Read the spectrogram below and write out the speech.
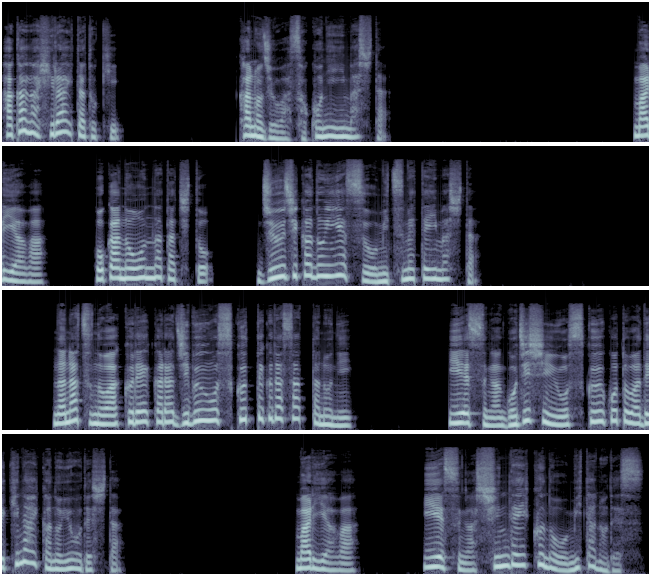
墓が開いた時彼女はそこにいました。マリアは他の女たちと十字架のイエスを見つめていました。七つの悪霊から自分を救ってくださったのにイエスがご自身を救うことはできないかのようでした。マリアはイエスが死んでいくのを見たのです。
